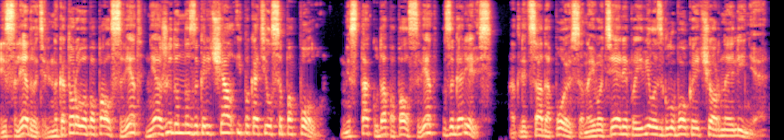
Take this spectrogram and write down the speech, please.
Исследователь, на которого попал свет, неожиданно закричал и покатился по полу. Места, куда попал свет, загорелись. От лица до пояса на его теле появилась глубокая черная линия.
